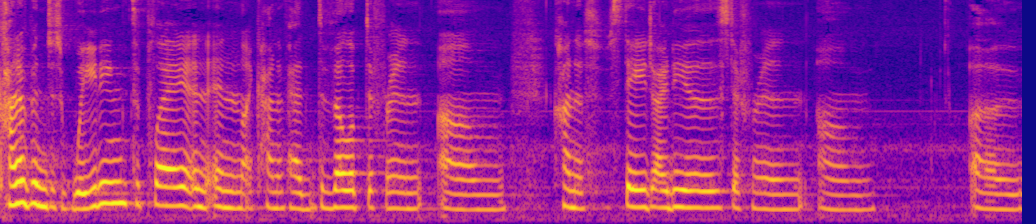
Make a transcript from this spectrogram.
kind of been just waiting to play, and, and like kind of had developed different um, kind of stage ideas, different um, uh,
